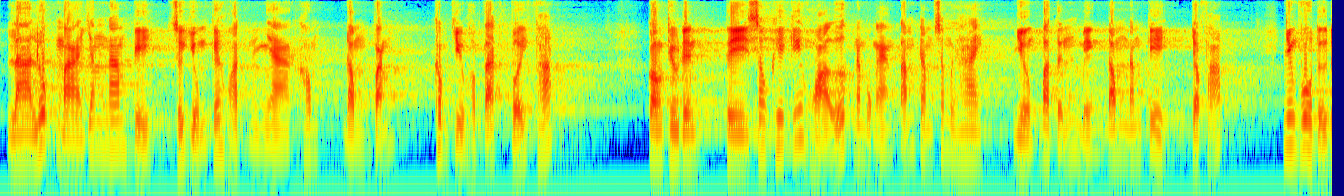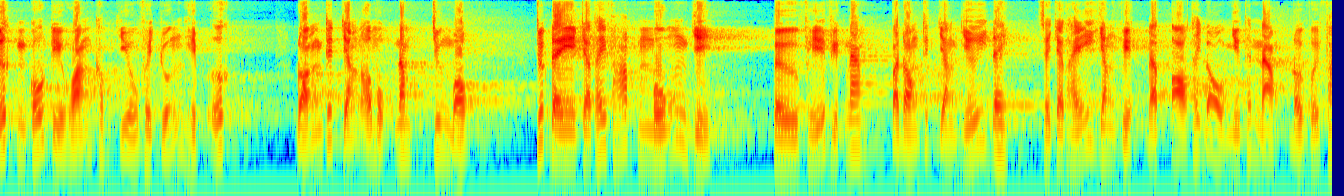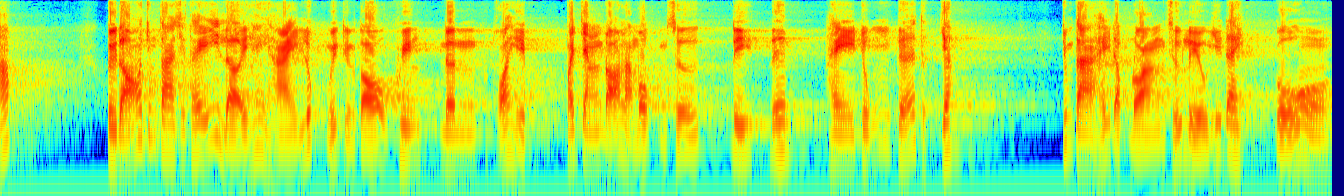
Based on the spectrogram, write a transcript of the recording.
là lúc mà dân Nam Kỳ sử dụng kế hoạch nhà không đồng vắng, không chịu hợp tác với Pháp còn triều đình thì sau khi ký hòa ước năm 1862 nhường ba tỉnh miền Đông Nam Kỳ cho Pháp, nhưng vua tự Đức cố trì hoãn không chịu phê chuẩn hiệp ước. Đoạn trích dẫn ở một năm chương 1 Trước đây cho thấy Pháp muốn gì? Từ phía Việt Nam và đoạn trích dẫn dưới đây sẽ cho thấy dân Việt đã tỏ thái độ như thế nào đối với Pháp. Từ đó chúng ta sẽ thấy lợi hay hại lúc Nguyễn Trường Tộ khuyên nên thỏa hiệp, phải chăng đó là một sự đi đêm hay trúng kế thực dân? Chúng ta hãy đọc đoạn sử liệu dưới đây của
